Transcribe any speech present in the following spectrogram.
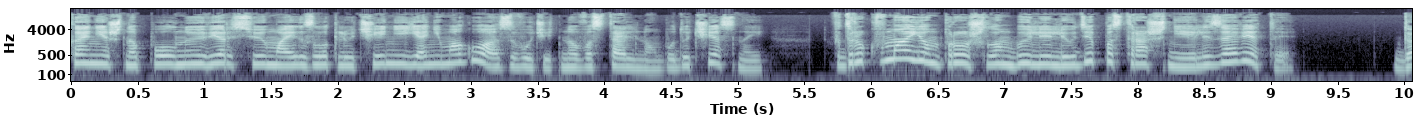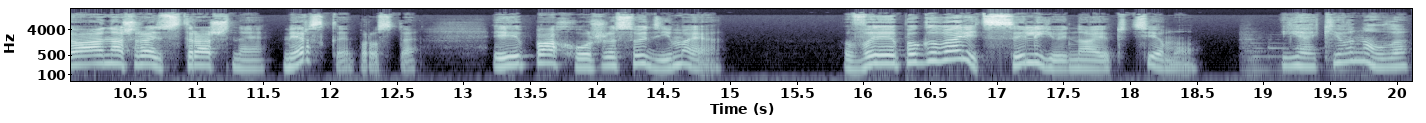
Конечно, полную версию моих злоключений я не могу озвучить, но в остальном буду честной. Вдруг в моем прошлом были люди пострашнее Елизаветы? Да, она ж разве страшная, мерзкая просто. И, похоже, судимая. Вы поговорите с Ильей на эту тему. Я кивнула.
